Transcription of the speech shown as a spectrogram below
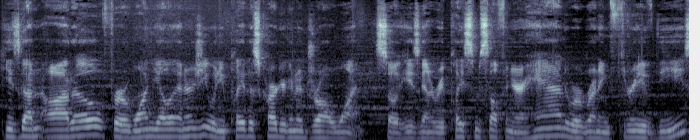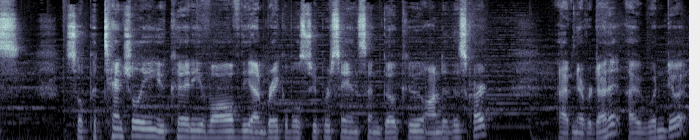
He's got an auto for one yellow energy. When you play this card, you're going to draw one. So he's going to replace himself in your hand. We're running three of these. So potentially you could evolve the Unbreakable Super Saiyan Son Goku onto this card. I've never done it. I wouldn't do it.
